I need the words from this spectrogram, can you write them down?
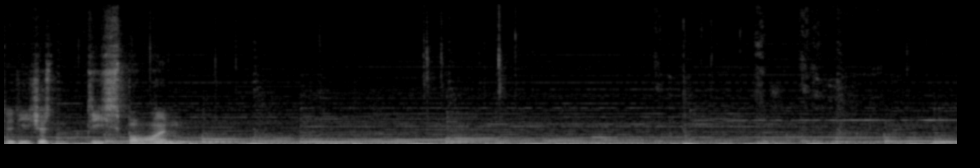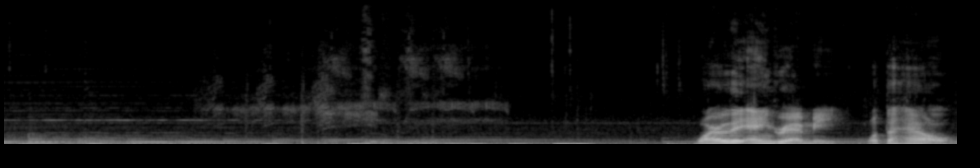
Did he just despawn? Why are they angry at me? What the hell?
